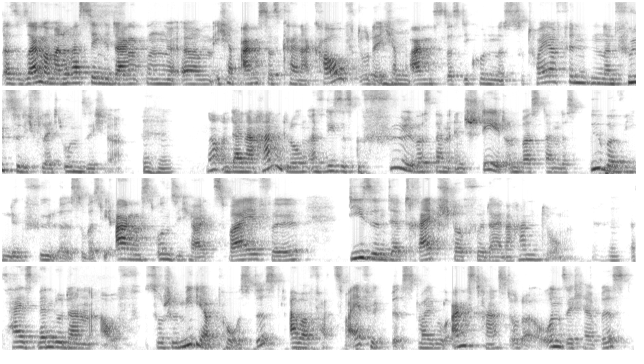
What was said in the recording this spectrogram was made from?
also sagen wir mal, du hast den Gedanken, ähm, ich habe Angst, dass keiner kauft oder ich mhm. habe Angst, dass die Kunden es zu teuer finden, dann fühlst du dich vielleicht unsicher. Mhm. Ne? Und deine Handlung, also dieses Gefühl, was dann entsteht und was dann das überwiegende Gefühl ist, sowas wie Angst, Unsicherheit, Zweifel, die sind der Treibstoff für deine Handlung. Mhm. Das heißt, wenn du dann auf Social Media postest, aber verzweifelt bist, weil du Angst hast oder unsicher bist,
